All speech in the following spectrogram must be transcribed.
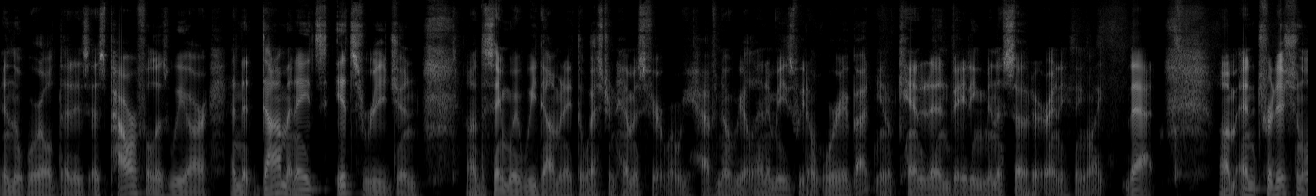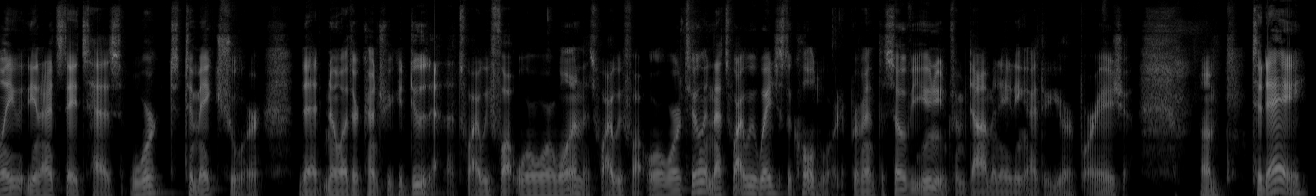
in the world that is as powerful as we are and that dominates its region uh, the same way we dominate the Western Hemisphere, where we have no real enemies. We don't worry about you know Canada invading Minnesota or anything like that. Um, and traditionally, the United States has worked to make sure that no other country could do that. That's why we fought World War One. That's why we fought World War Two, and that's why we waged the Cold War to prevent the Soviet Union from dominating either Europe or Asia. Um, today,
